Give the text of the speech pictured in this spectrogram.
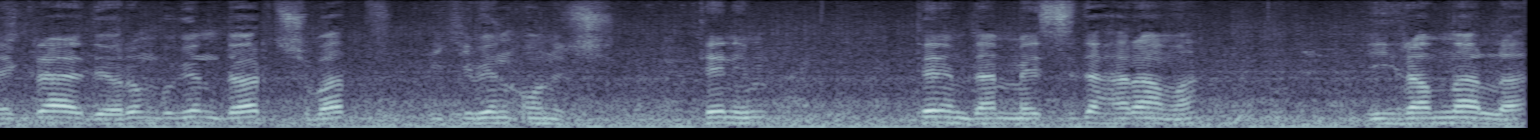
Tekrar ediyorum. Bugün 4 Şubat 2013. Tenim Tenim'den Mescid-i Haram'a ihramlarla,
